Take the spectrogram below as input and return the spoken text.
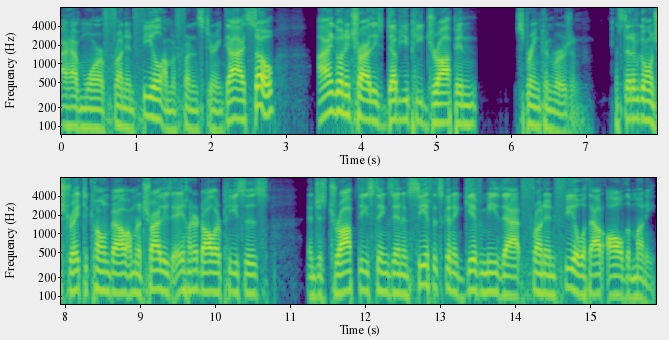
I have more front end feel. I'm a front end steering guy. So I'm going to try these WP drop in spring conversion. Instead of going straight to cone valve, I'm going to try these $800 pieces and just drop these things in and see if it's going to give me that front end feel without all the money.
